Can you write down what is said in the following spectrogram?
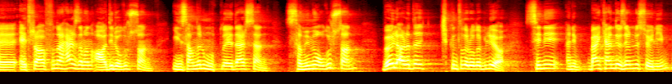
e, etrafına her zaman adil olursan, insanları mutlu edersen, samimi olursan böyle arada çıkıntılar olabiliyor. Seni hani ben kendi özelimde söyleyeyim.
